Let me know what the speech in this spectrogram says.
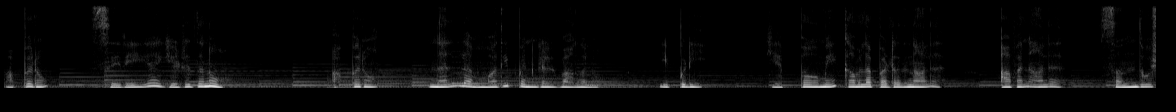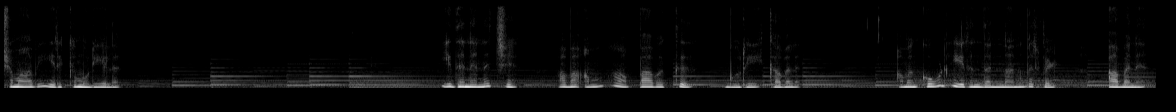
அப்புறம் சரியா எழுதணும். அப்புறம் நல்ல மதிப்பெண்கள் வாங்கணும். இப்படி எப்பவுமே கவலைப்படுறதுனால அவனால சந்தோஷமாவே இருக்க முடியல. இதை நினைச்சு அவன் அம்மா அப்பாவுக்கு ஒரே கவலை. அவன் கூட இருந்த நண்பர்கள் அவனை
